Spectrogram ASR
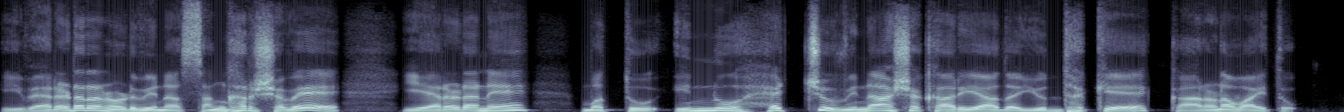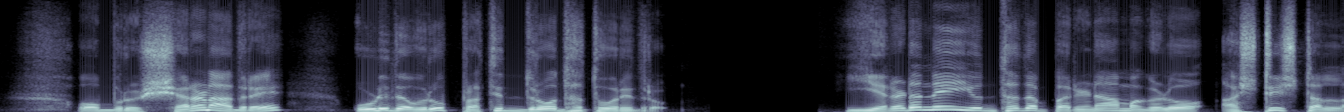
ಇವೆರಡರ ನಡುವಿನ ಸಂಘರ್ಷವೇ ಎರಡನೇ ಮತ್ತು ಇನ್ನೂ ಹೆಚ್ಚು ವಿನಾಶಕಾರಿಯಾದ ಯುದ್ಧಕ್ಕೆ ಕಾರಣವಾಯಿತು. ಒಬ್ರು ಶರಣಾದ್ರೆ ಉಳಿದವರು ಪ್ರತಿದ್ರೋಧ ತೋರಿದ್ರು. ಎರಡನೇ ಯುದ್ಧದ ಪರಿಣಾಮಗಳು ಅಷ್ಟಿಷ್ಟಲ್ಲ.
